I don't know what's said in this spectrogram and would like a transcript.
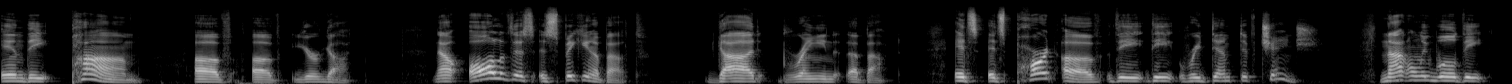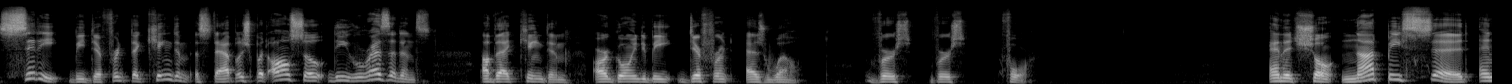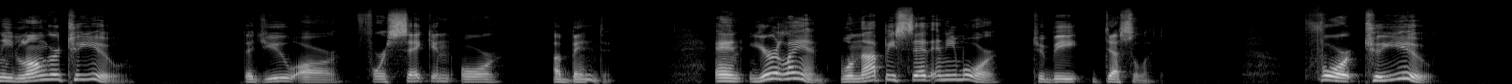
in the palm of, of your God. Now, all of this is speaking about God bringing about. It's, it's part of the, the redemptive change. Not only will the city be different, the kingdom established, but also the residents of that kingdom are going to be different as well. Verse verse 4. And it shall not be said any longer to you that you are forsaken or abandoned. And your land will not be said any more to be desolate. For to you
